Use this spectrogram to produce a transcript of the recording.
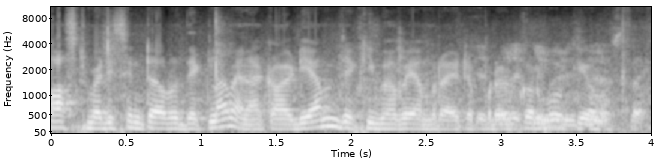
ফার্স্ট মেডিসিনটা আমরা দেখলাম অ্যানাকার্ডিয়াম যে কীভাবে আমরা এটা প্রয়োগ করব কী অবস্থায়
